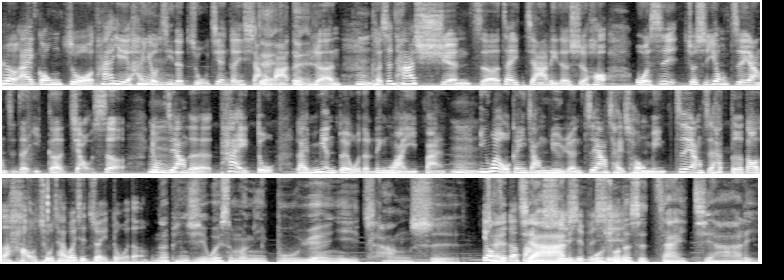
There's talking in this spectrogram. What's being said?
热爱工作，他也很有自己的主见跟想法的人。嗯可是他选择在家里的时候，我是就是用这样子的一个角色，用这样的态度来面对我的另外一半。嗯，因为我跟你讲，女人这样才聪明，这样子她得到的好处才会是最多的。那品熙，为什么你不愿意尝试用这个方式？是不是？我说的是在家里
